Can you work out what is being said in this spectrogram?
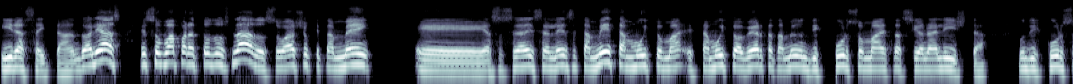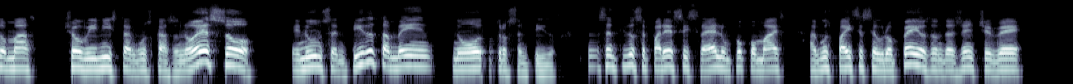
ir aceitando. Aliás, isso vai para todos lados. Eu acho que também eh, a sociedade israelense também está muito mais, está muito aberta também a discurso mais nacionalista, um discurso mais chauvinista em alguns casos. Não é só em um sentido, também no outro sentido. No sentido se parece a Israel um pouco mais a alguns países europeus, onde a gente vê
